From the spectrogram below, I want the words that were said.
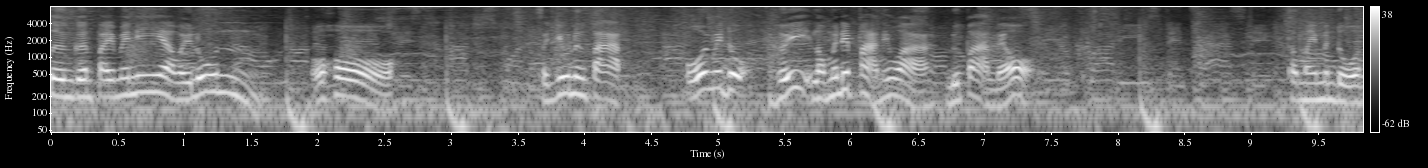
ตึงเกินไปไหมเนี่ยวัยรุ่น โอ้โห สกิลหนึ่งปาด โอ้ยไม่โดน เฮ้ย เราไม่ได้ปาดนี่หว่า หรือปาดแล้วทำไมมันโดน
